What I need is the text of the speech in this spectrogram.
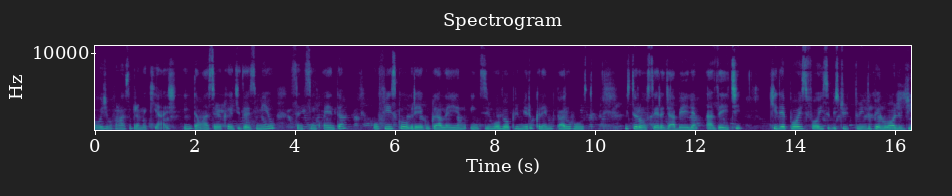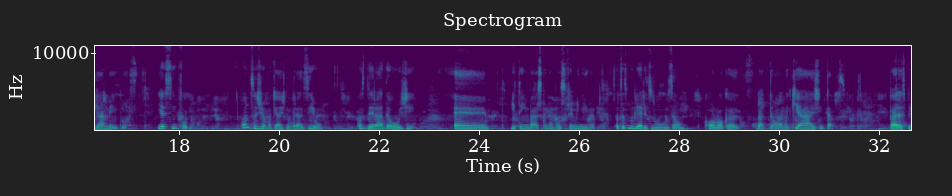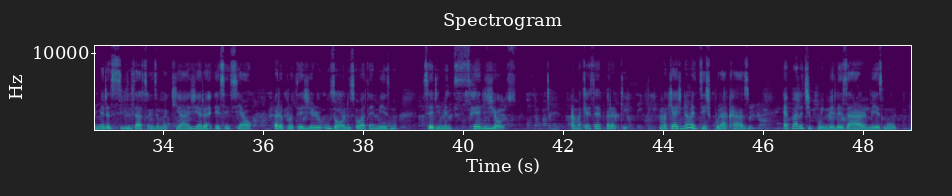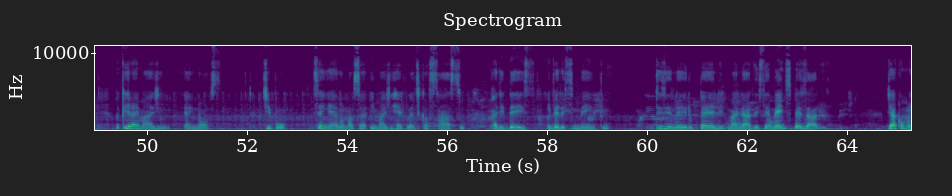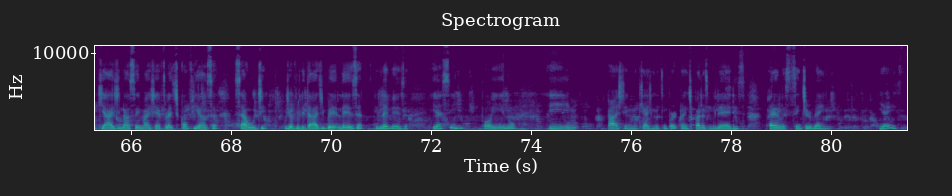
hoje eu vou falar sobre a maquiagem. Então, há cerca de 2150, o físico grego Galeno desenvolveu o primeiro creme para o rosto. Misturou cera de abelha, azeite, que depois foi substituído pelo óleo de amêndoas. E assim foi. Quando surgiu a maquiagem no Brasil, considerada hoje é, item básico na bolsa feminina. Todas as mulheres usam, coloca batom, maquiagem e tal. Para as primeiras civilizações, a maquiagem era essencial para proteger os olhos ou até mesmo sedimentos religiosos. A maquiagem serve para quê? A maquiagem não existe por acaso. É para, tipo, embelezar mesmo, para criar imagem em nós. Tipo, sem ela, nossa imagem reflete cansaço, palidez, envelhecimento, desreleiro, pele malhada e sementes pesadas. Já com maquiagem, nossa imagem reflete confiança, saúde, jovialidade, beleza e leveza. E assim, foi indo. E eu acho a maquiagem muito importante para as mulheres, para elas se sentir bem. E é isso.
